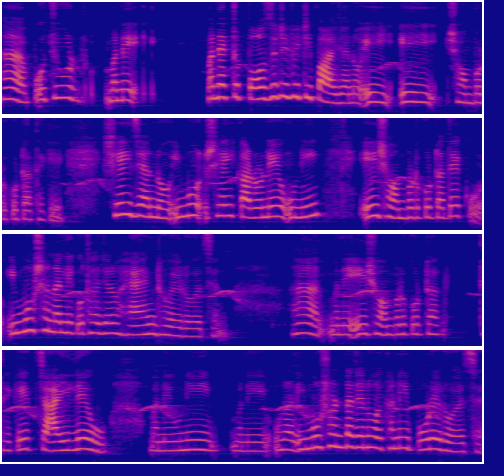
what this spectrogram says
হ্যাঁ প্রচুর মানে মানে একটা পজিটিভিটি পায় যেন এই এই সম্পর্কটা থেকে। সেই যেন ইমো, সেই কারণে উনি এই সম্পর্কটাতে ইমোশনালি কোথায় যেন হ্যাংড হয়ে রয়েছেন। হ্যাঁ মানে এই সম্পর্কটা থেকে চাইলেও মানে উনি মানে ওনার ইমোশনটা যেন এখানেই পড়ে রয়েছে।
